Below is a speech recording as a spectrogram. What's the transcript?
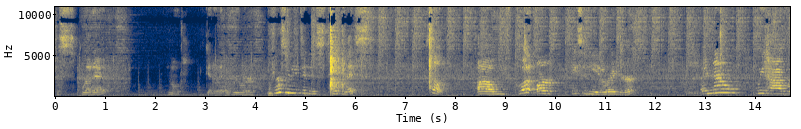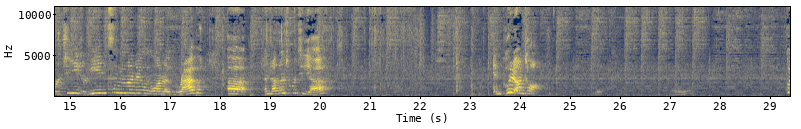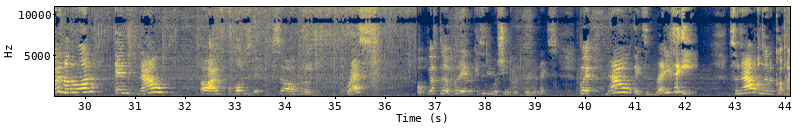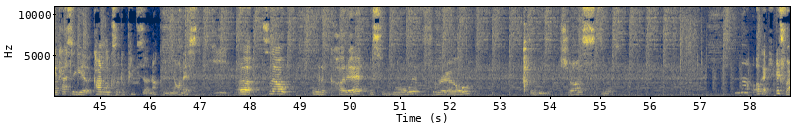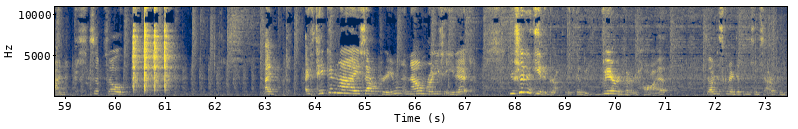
just spread it, you know, get it everywhere. First, we need to just take this. So, uh, we've put our quesadilla right here. And now we have our cheese or beans. So we want to do, we want to grab uh, another tortilla and put it on top. Put another one, and now uh, I've closed it. So I'm gonna just press. Oh, you have to put it in the quesadilla machine for three minutes. But now it's ready to eat. So now I'm gonna cut my quesadilla. It kind of looks like a pizza, not gonna be honest. Uh, so I'm gonna cut it, just roll it through. Maybe just no. Okay, it's fine. So, so I I've taken my sour cream and now I'm ready to eat it. You shouldn't eat it directly. It's gonna be very, very hot. So I'm just gonna dip it in some sour cream.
